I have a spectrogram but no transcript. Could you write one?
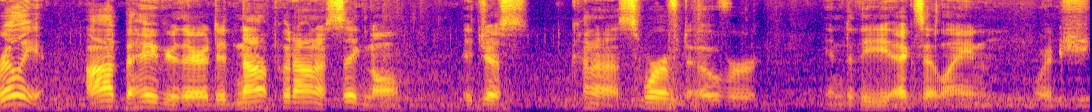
Really odd behavior there. It did not put on a signal. It just kind of swerved over into the exit lane, which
